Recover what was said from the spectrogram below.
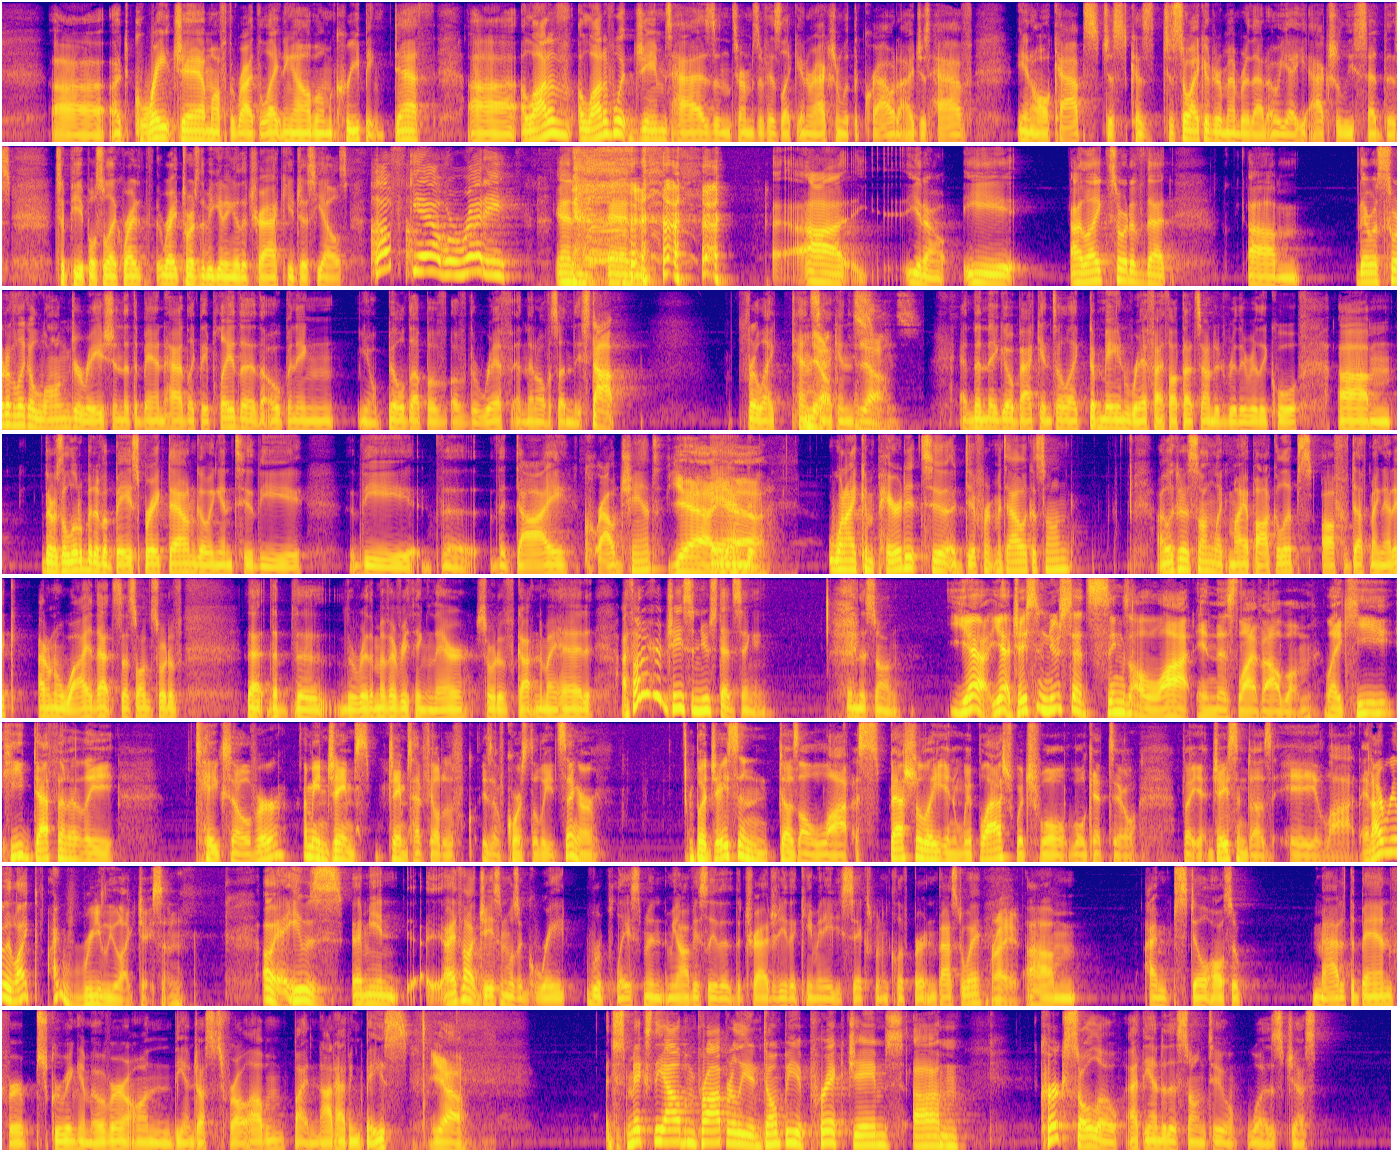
uh, a great jam off the Ride the Lightning album, "Creeping Death." Uh, a lot of a lot of what James has in terms of his like interaction with the crowd, I just have in all caps, just because just so I could remember that. Oh yeah, he actually said this to people. So like right right towards the beginning of the track, he just yells, "Oh yeah, we're ready!" And and uh, you know, he, I like sort of that. Um, there was sort of like a long duration that the band had. Like they play the the opening, you know, build up of of the riff, and then all of a sudden they stop for like ten Yeah, seconds. yeah. And then they go back into like the main riff. I thought that sounded really really cool. Um, there was a little bit of a bass breakdown going into the the the the die crowd chant Yeah, And yeah. when I compared it to a different Metallica song, I looked at a song like My Apocalypse off of Death Magnetic. I don't know why that's that song sort of that the the the rhythm of everything there sort of got into my head. I thought I heard Jason Newsted singing in this song. Yeah, yeah. Jason Newsted sings a lot in this live album. Like he he definitely takes over. I mean, James James Hetfield is, is of course the lead singer, but Jason does a lot, especially in Whiplash, which we'll we'll get to. But yeah, Jason does a lot, and I really like I really like Jason. Oh yeah, he was. I mean, I thought Jason was a great replacement. I mean, obviously the the tragedy that came in '86 when Cliff Burton passed away. Right. Um, I'm still also mad at the band for screwing him over on the And Justice for All album by not having bass. yeah. Just mix the album properly and don't be a prick, James. Um, Kirk's solo at the end of this song too was just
